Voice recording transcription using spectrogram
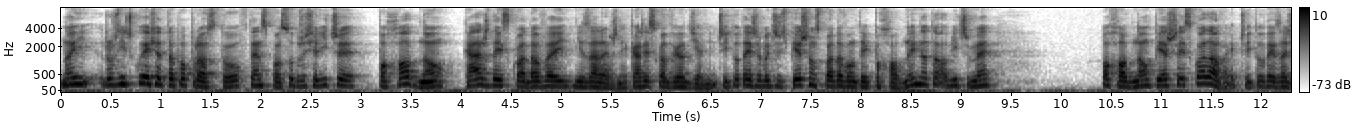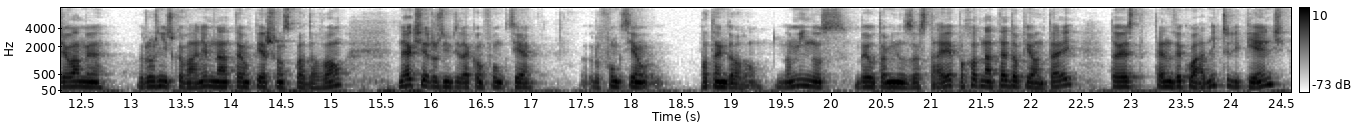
No i różniczkuje się to po prostu w ten sposób, że się liczy pochodną każdej składowej niezależnie, każdej składowej oddzielnie. Czyli tutaj, żeby liczyć pierwszą składową tej pochodnej, no to obliczymy pochodną pierwszej składowej. Czyli tutaj zadziałamy różniczkowaniem na tę pierwszą składową. No jak się różni taką funkcję, funkcję potęgową? No minus był, to minus zostaje. Pochodna t do piątej to jest ten wykładnik, czyli 5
